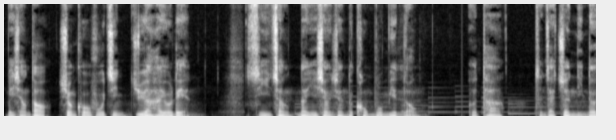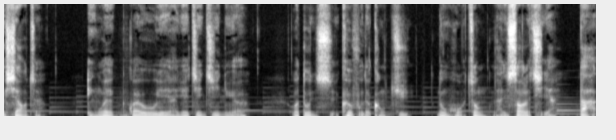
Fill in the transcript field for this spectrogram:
没想到胸口附近居然还有脸，是一张难以想象的恐怖面容。而他正在狰狞地笑着，因为怪物越来越接近女儿。我顿时克服的恐惧，怒火中燃烧了起来，大喊：“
